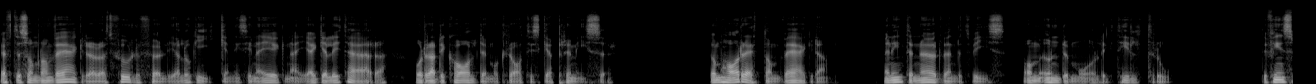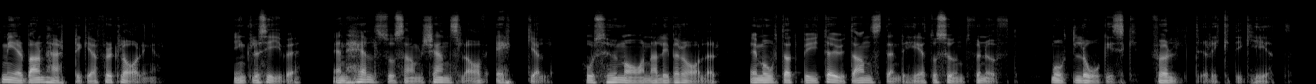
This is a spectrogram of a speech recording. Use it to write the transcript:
eftersom de vägrar att fullfölja logiken i sina egna egalitära och radikaldemokratiska premisser. De har rätt om vägran, men inte nödvändigtvis om undermålig tilltro. Det finns mer barmhärtiga förklaringar, inklusive en hälsosam känsla av äckel hos humana liberaler emot att byta ut anständighet och sunt förnuft mot logisk följdriktighet.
